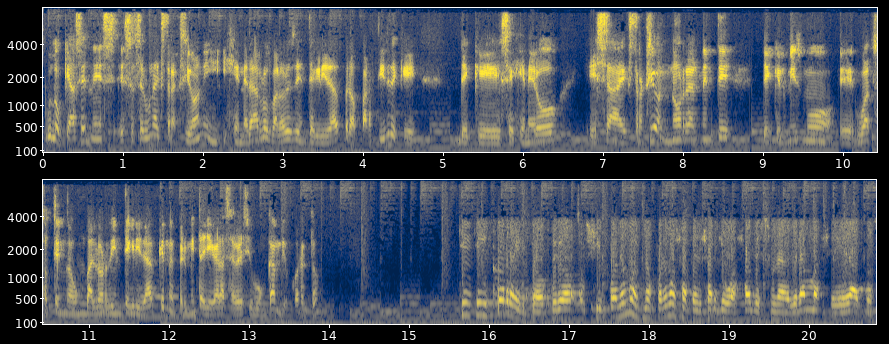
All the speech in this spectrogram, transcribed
pues lo que hacen es, es hacer una extracción y, y, generar los valores de integridad, pero a partir de que, de que se generó esa extracción, no realmente de que el mismo eh, WhatsApp tenga un valor de integridad que me permita llegar a saber si hubo un cambio, ¿correcto? Sí, sí, correcto, pero si ponemos, nos ponemos a pensar que WhatsApp es una gran base de datos,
